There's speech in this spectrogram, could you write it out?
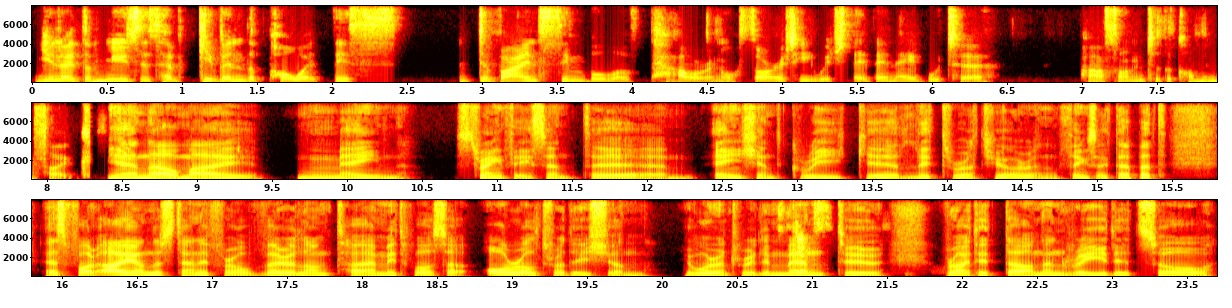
you know, the muses have given the poet this divine symbol of power and authority, which they're then able to pass on to the common folk. Yeah, now my main strength isn't um, ancient Greek uh, literature and things like that. But as far I understand it, for a very long time, it was an oral tradition. You weren't really meant yes. to write it down and read it. So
